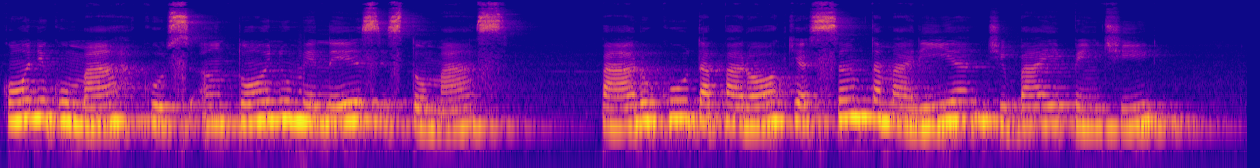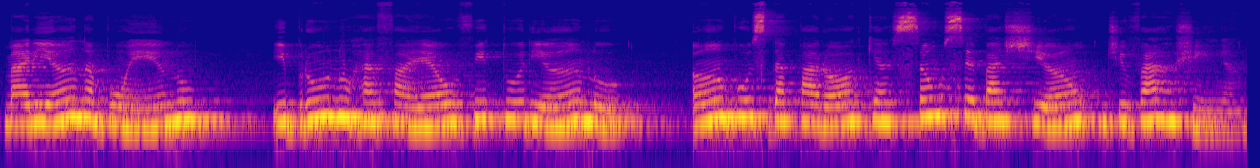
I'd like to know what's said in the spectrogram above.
Cônigo Marcos Antônio Menezes Tomás, pároco da paróquia Santa Maria de Baependi, Mariana Bueno e Bruno Rafael Vitoriano, ambos da paróquia São Sebastião de Varginha.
